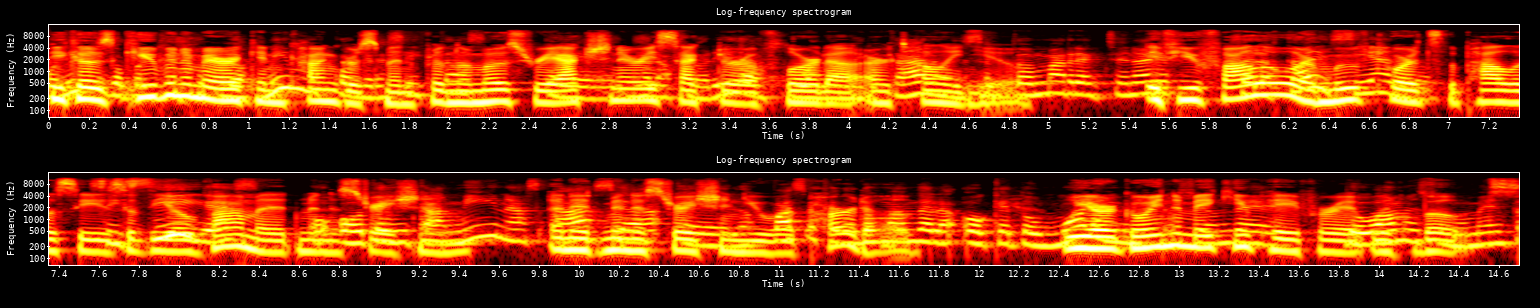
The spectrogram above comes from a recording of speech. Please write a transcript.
Because Cuban American congressmen from the most eh, reactionary sector of Florida are telling you if you follow or move towards the policies of the Obama administration, an administration you were part of, we are going to make you pay for it with votes.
